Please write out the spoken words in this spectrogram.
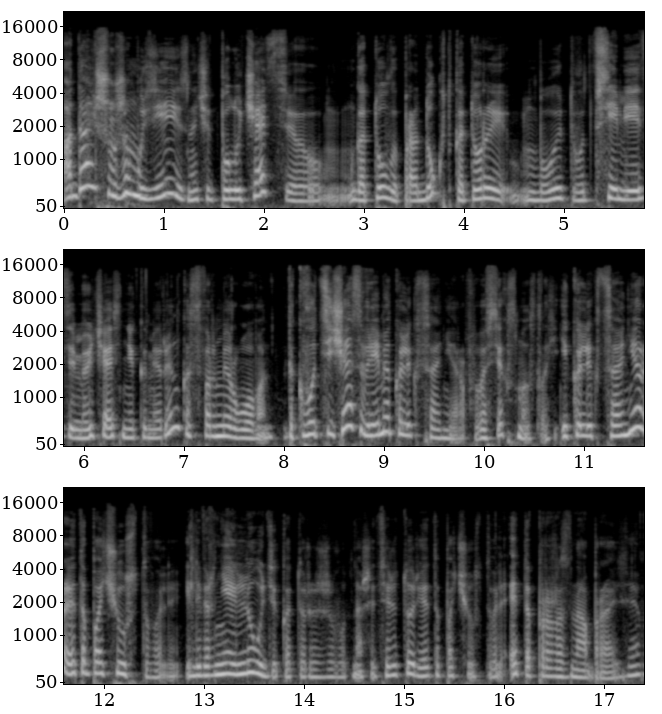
А дальше уже музей, значит, получать э, готовый продукт, который будет вот всеми этими участниками рынка сформирован. Так вот сейчас время коллекционеров во всех смыслах. И коллекционеры это почувствовали. Или, вернее, люди, которые живут в нашей территории, это почувствовали. Это про разнообразие,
